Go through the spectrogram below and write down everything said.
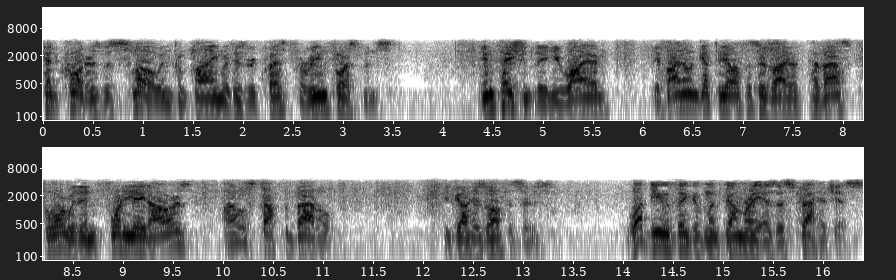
Headquarters was slow in complying with his request for reinforcements. Impatiently, he wired, If I don't get the officers I have asked for within 48 hours, I will stop the battle. He got his officers. What do you think of Montgomery as a strategist?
